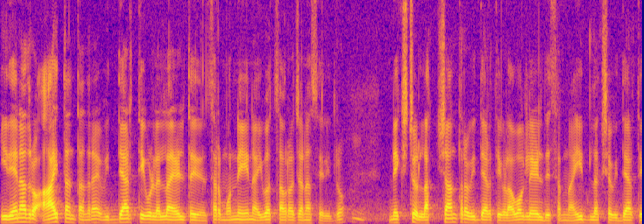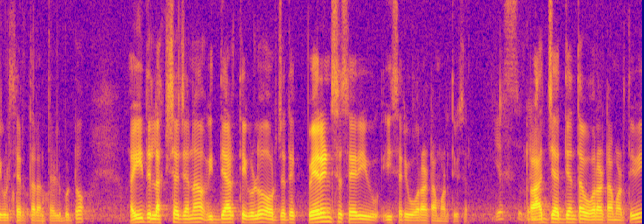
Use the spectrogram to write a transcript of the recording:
ಇದೇನಾದರೂ ಆಯ್ತಂತಂದರೆ ವಿದ್ಯಾರ್ಥಿಗಳೆಲ್ಲ ಹೇಳ್ತಾ ಇದ್ದೀನಿ. ಸರ್ ಮೊನ್ನೆ ಏನು ಐವತ್ತು ಸಾವಿರ ಜನ ಸೇರಿದ್ರು. ನೆಕ್ಸ್ಟ್ ಲಕ್ಷಾಂತರ ವಿದ್ಯಾರ್ಥಿಗಳು ಅವಾಗಲೇ ಹೇಳಿದೆ ಸರ್ ನಾನು ಐದು ಲಕ್ಷ ವಿದ್ಯಾರ್ಥಿಗಳು ಸೇರ್ತಾರೆ ಅಂತ ಹೇಳ್ಬಿಟ್ಟು. ಐದು ಲಕ್ಷ ಜನ ವಿದ್ಯಾರ್ಥಿಗಳು ಅವ್ರ ಜೊತೆ ಪೇರೆಂಟ್ಸ್ ಸೇರಿ ಈ ಸರಿ ಹೋರಾಟ ಮಾಡ್ತೀವಿ ಸರ್. ಎಸ್ ರಾಜ್ಯಾದ್ಯಂತ ಹೋರಾಟ ಮಾಡ್ತೀವಿ.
